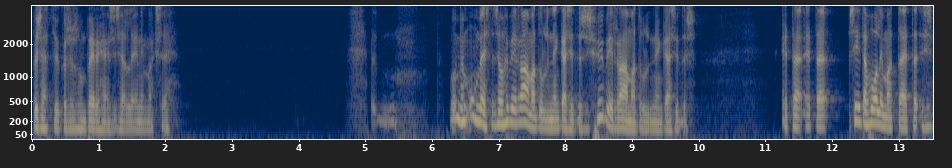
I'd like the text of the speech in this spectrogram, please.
Pysähtyykö se sun perheen sisälle enimmäkseen? Mun mielestä se on hyvin raamatullinen käsitys, siis hyvin raamatullinen käsitys. Että, että siitä huolimatta, että siis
